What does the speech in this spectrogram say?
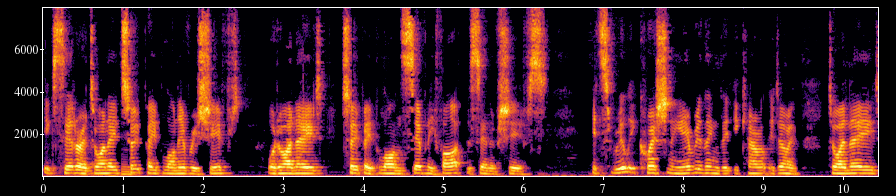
Etc. Do I need two people on every shift? Or do I need two people on 75% of shifts? It's really questioning everything that you're currently doing. Do I need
